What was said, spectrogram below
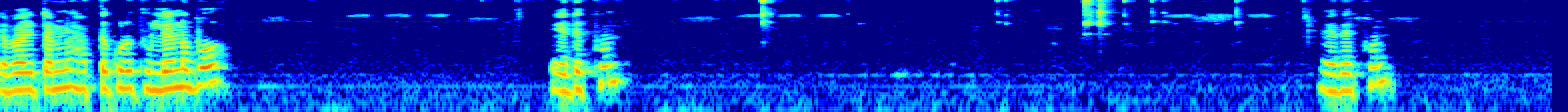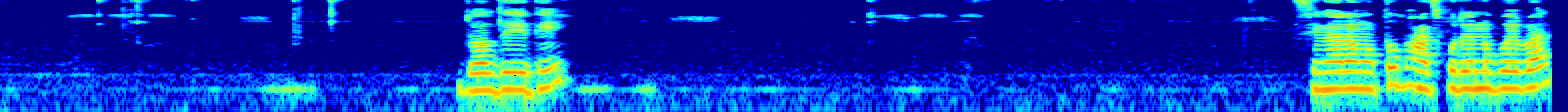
এবার এটা আমি হাতে করে তুলে নেব। এই দেখুন। এই দেখুন। জল দিয়ে দিই। সিঙ্গারা মতো ভাঁজ করে নেব এবার।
